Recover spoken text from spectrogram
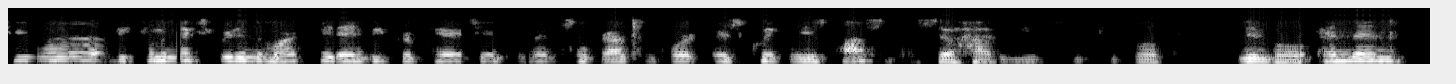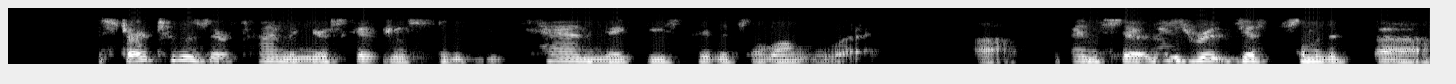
to uh, become an expert in the market and be prepared to implement some crowd support as quickly as possible. So how do you keep people nimble? And then start to reserve time in your schedule so that you can make these pivots along the way. Uh, and so those were just some of the uh,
